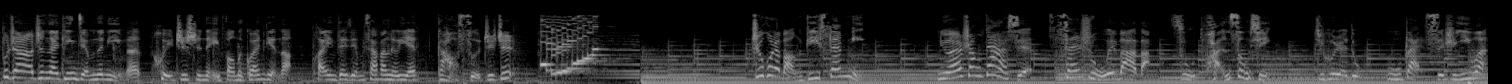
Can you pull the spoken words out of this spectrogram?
不知道正在听节目的你们会支持哪一方的观点呢？欢迎在节目下方留言告诉芝芝。知乎热榜第三名，女儿上大学，三十五位爸爸组团送信，知乎热度五百四十一万。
